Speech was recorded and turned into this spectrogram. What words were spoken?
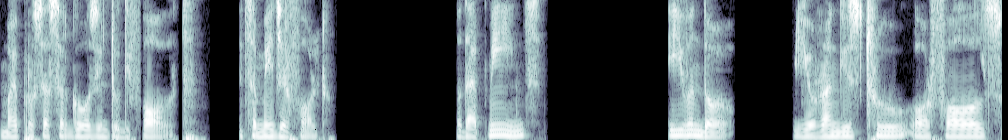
my processor goes into the fault it's a major fault. So that means even though your rung is true or false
